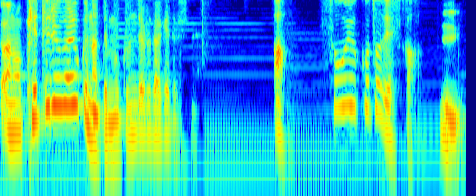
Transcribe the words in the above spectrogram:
あの、血流が良くなってむくんでるだけですね。あ、そういうことですか。うん。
